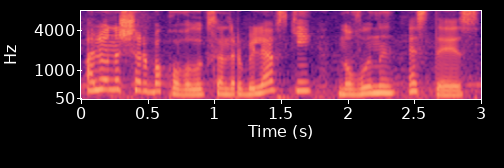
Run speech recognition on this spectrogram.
Альона Щербакова, Олександр Білявський. Новини СТС.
